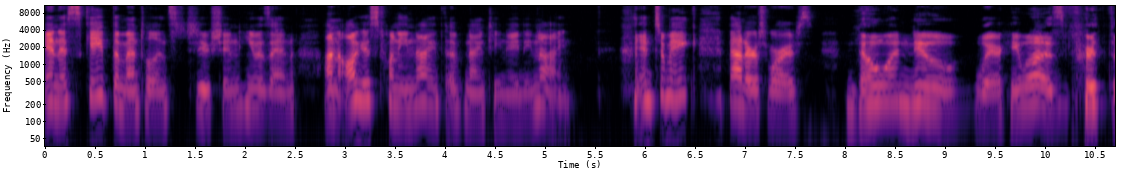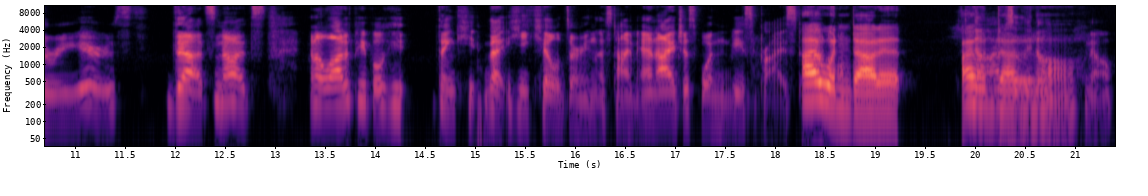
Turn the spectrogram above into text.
and escaped the mental institution he was in on August 29th of 1989. And to make matters worse, no one knew where he was for 3 years. That's nuts. And a lot of people he think he, that he killed during this time, and I just wouldn't be surprised. I wouldn't doubt it. I No, wouldn't doubt it absolutely at all. No.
